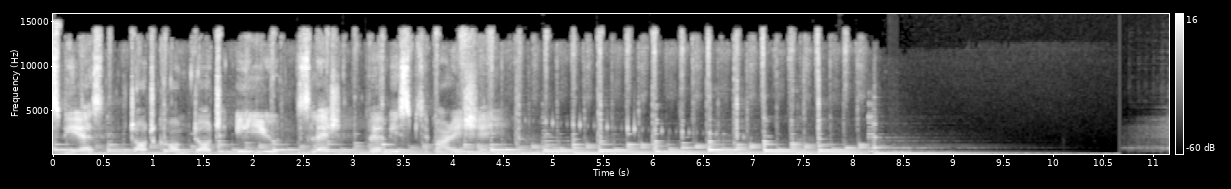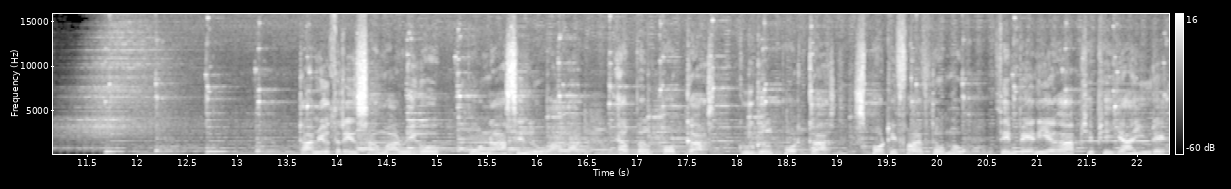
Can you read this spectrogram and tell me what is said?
sbs.com.au/bemis ဖြစ်ပါတယ်ရှင်။ဒါမျိုးသတင်းဆောင်မတွေကိုပိုနားဆင်လိုပါလား Apple Podcast Google Podcast Spotify တို့မှာသင်ပင်ရာဖြစ်ဖြစ်ရယူတဲ့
